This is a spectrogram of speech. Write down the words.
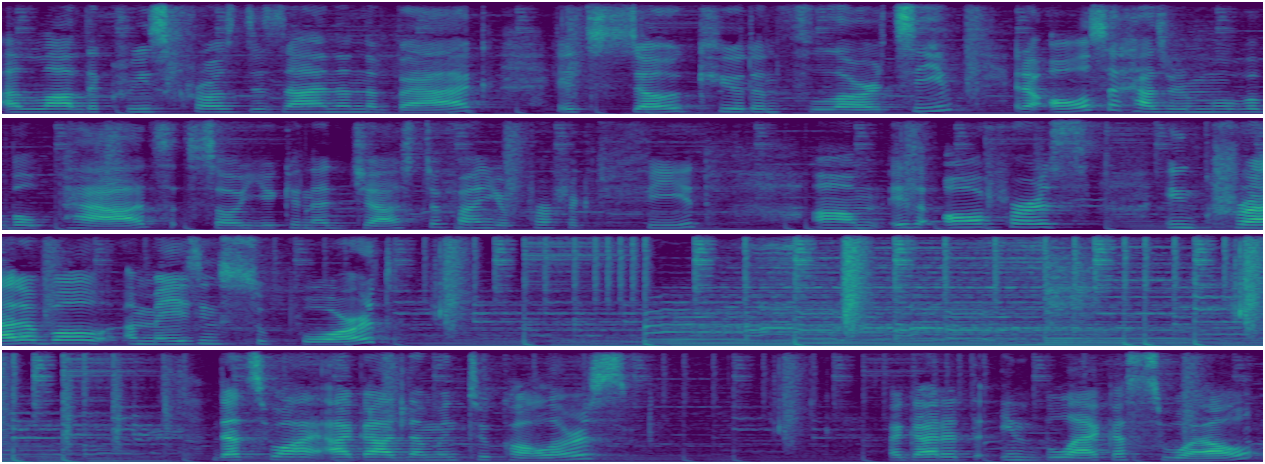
I love the crisscross design on the back. It's so cute and flirty. It also has removable pads so you can adjust to find your perfect fit. Um, it offers incredible, amazing support. That's why I got them in two colors. I got it in black as well.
